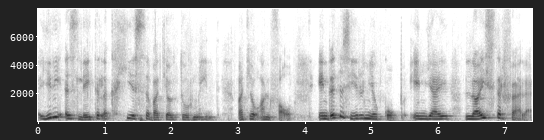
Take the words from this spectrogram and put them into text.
hierdie is letterlik geeste wat jou torment, wat jou aanval. En dit is hier in jou kop en jy luister vir hulle.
